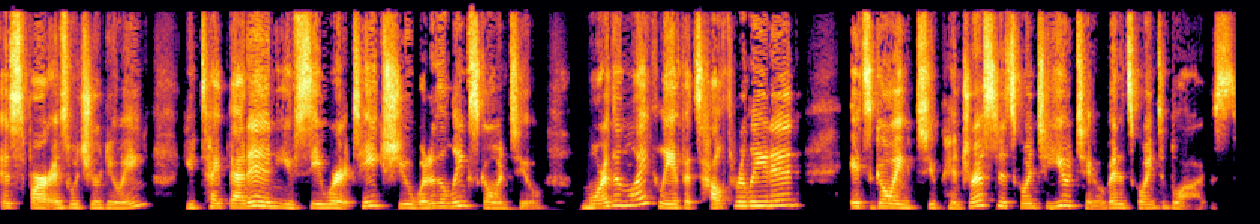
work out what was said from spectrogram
as far as what you're doing. You type that in, you see where it takes you. What are the links going to? More than likely, if it's health related, it's going to Pinterest, and it's going to YouTube, and it's going to blogs.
